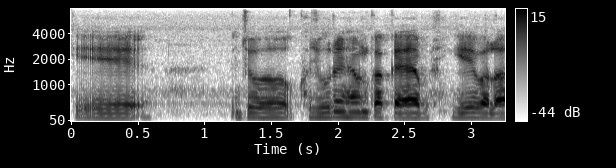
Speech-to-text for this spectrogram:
कि जो खजूरें हैं, उनका कैप ये वाला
